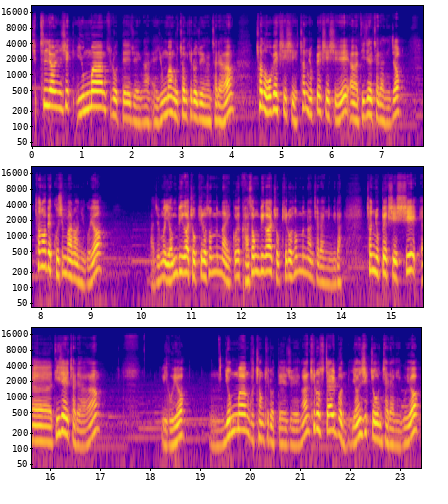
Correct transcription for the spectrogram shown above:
17년식 6만 킬로대 주행한 6만 9천 킬로 주행한 차량 1500cc, 1600cc 아, 디젤 차량이죠. 1590만 원이고요. 아주 뭐 연비가 좋기로 소문나 있고요. 가성비가 좋기로 소문난 차량입니다. 1600cc 어, 디젤 차량이고요. 음, 6만 9천 킬로대 주행한 키로수 짧은 연식 좋은 차량이고요.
